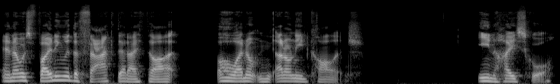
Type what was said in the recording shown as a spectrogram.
And I was fighting with the fact that I thought, "Oh, I don't I don't need college." In high school.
